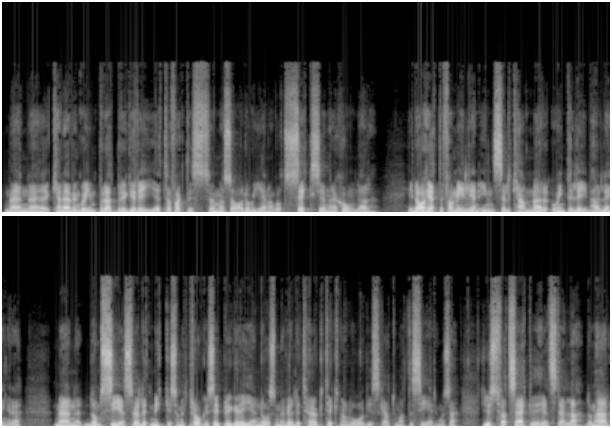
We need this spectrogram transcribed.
Men eh, kan även gå in på det att bryggeriet har faktiskt, som jag sa, då genomgått sex generationer. Idag heter familjen Inselkammer och inte Liebhard längre. Men de ses väldigt mycket som ett progressivt bryggeri ändå som är väldigt högteknologisk automatisering och så. Just för att säkerhetsställa de här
